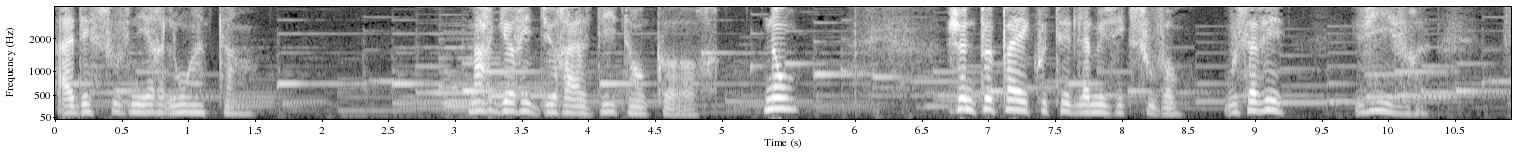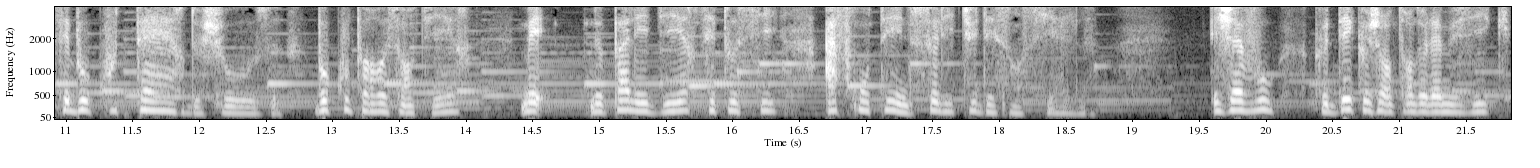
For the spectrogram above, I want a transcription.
à des souvenirs lointains. Marguerite Duras dit encore Non, je ne peux pas écouter de la musique souvent. Vous savez, vivre, c'est beaucoup taire de choses, beaucoup en ressentir, mais ne pas les dire, c'est aussi affronter une solitude essentielle. Et j'avoue que dès que j'entends de la musique,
